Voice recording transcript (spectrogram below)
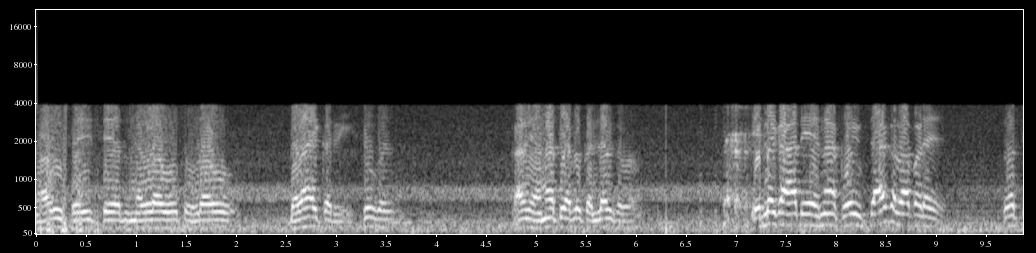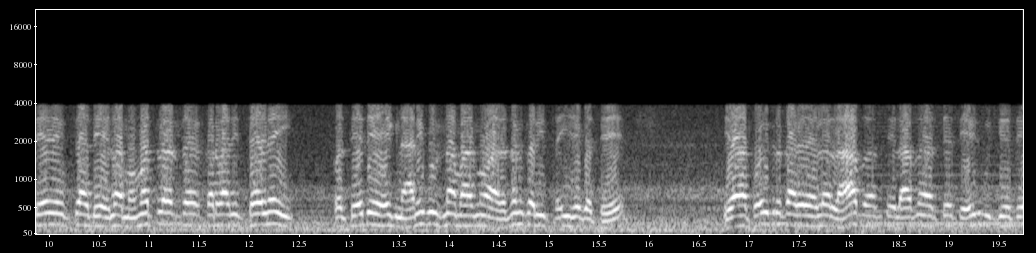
મારું શરીર છે, નવડાવો તોડાવો દવાઈ કરવી, શું કર્યું કારણ કે એનાથી આપણે કલ્યાણ કરવાનું. એટલે કે આ દેહ કોઈ ઉપચાર કરવા પડે, તો તે ઉપચાર દેહના મમત્વ કરવાની ઈચ્છા નહીં. પણ તે દેહ જ્ઞાની માર્ગનું આરાધન કરી થઈ શકે છે. એવા કોઈ પ્રકારે લાભ તે લાભના અર્થે તેવી બુદ્ધિ તે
